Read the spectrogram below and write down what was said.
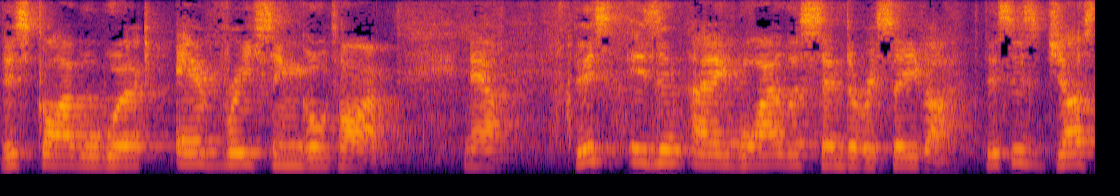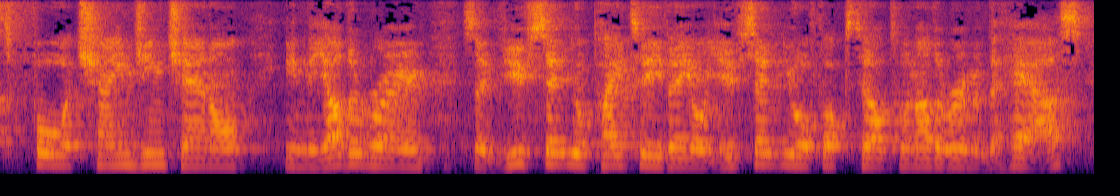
this guy will work every single time. Now, this isn't a wireless sender receiver. This is just for changing channel in the other room. So if you've sent your pay TV or you've sent your Foxtel to another room of the house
